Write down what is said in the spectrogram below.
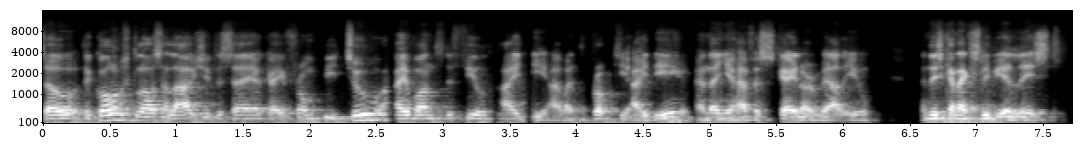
So the columns clause allows you to say, okay, from P2, I want the field ID, I want the property ID, and then you have a scalar value. And this can actually be a list.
